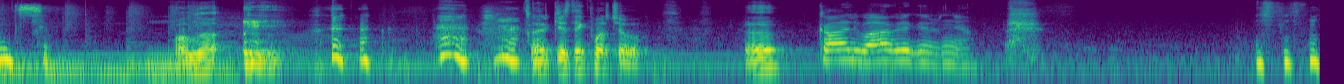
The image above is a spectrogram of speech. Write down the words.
İyi misin? Vallahi herkes tek parça mı? Ha? Galiba öyle görünüyor.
